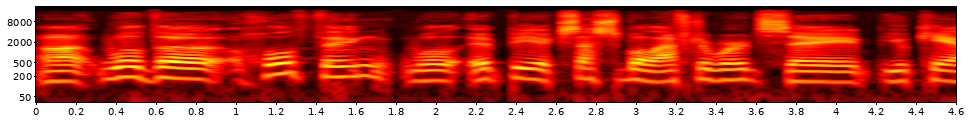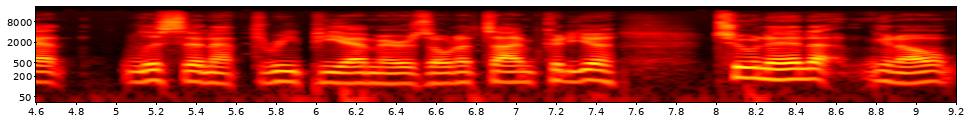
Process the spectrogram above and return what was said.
uh, will the whole thing will it be accessible afterwards? Say you can't listen at 3 p.m. Arizona time, could you tune in, you know,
